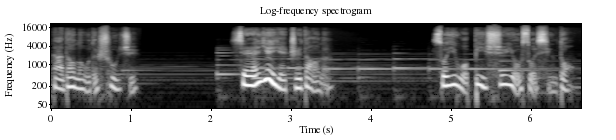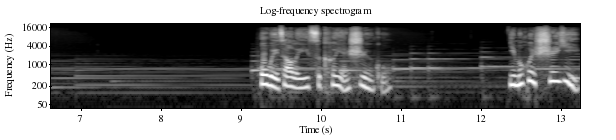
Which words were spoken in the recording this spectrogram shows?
拿到了我的数据。显然叶也知道了。所以我必须有所行动。我伪造了一次科研事故，你们会失忆，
